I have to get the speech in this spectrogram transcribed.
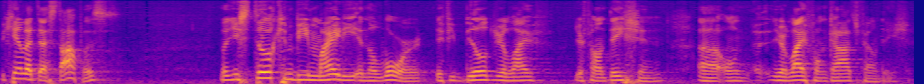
We can't let that stop us. But you still can be mighty in the Lord if you build your life, your foundation, uh, on your life on God's foundation.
